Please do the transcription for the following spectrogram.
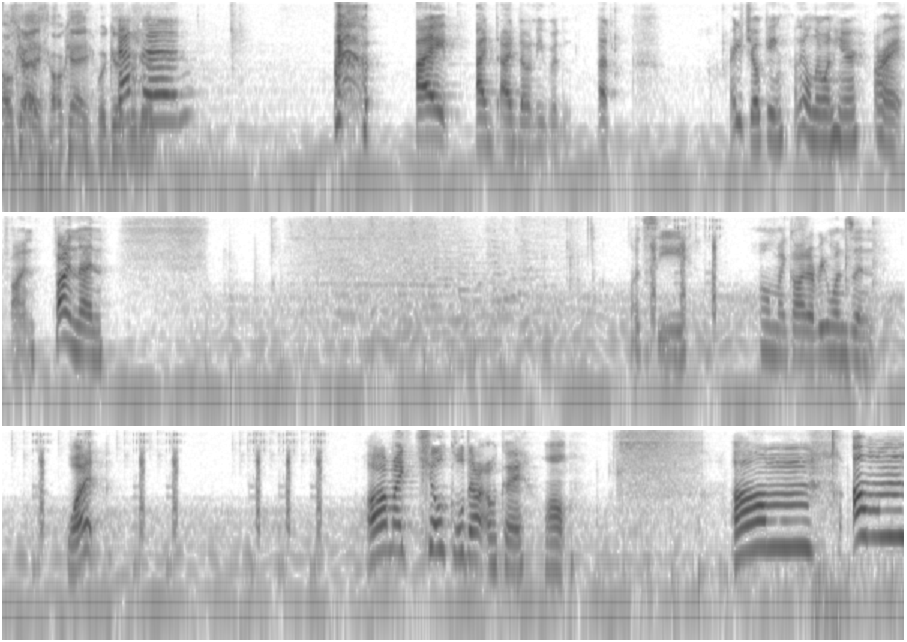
Okay, okay, we're good, we're good. I, I, I don't even. I, are you joking? I'm the only one here. All right, fine, fine then. Let's see. Oh my god, everyone's in. What? Oh, my kill cooldown. Okay, well. Um, um,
